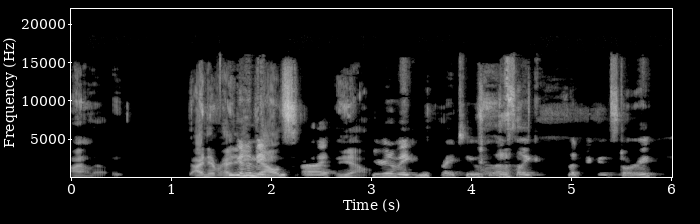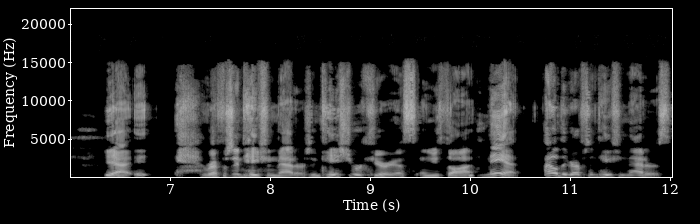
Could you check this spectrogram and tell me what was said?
I don't know. I never had You're any make doubts. me cry. Yeah, You're gonna make me cry too. That's like such a good story. yeah. It, representation matters. In case you were curious and you thought, man, I don't think representation matters.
